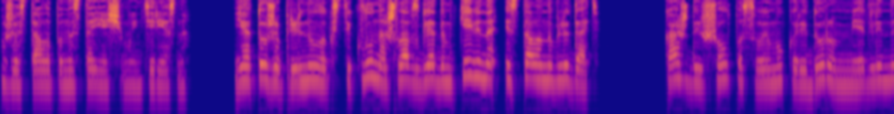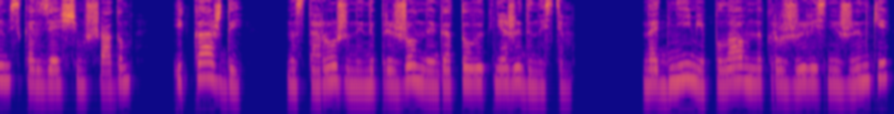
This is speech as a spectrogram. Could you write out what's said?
уже стало по-настоящему интересно. Я тоже прильнула к стеклу, нашла взглядом Кевина и стала наблюдать. Каждый шел по своему коридору медленным скользящим шагом, и каждый настороженный, напряженный, готовый к неожиданностям. Над ними плавно кружили снежинки,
